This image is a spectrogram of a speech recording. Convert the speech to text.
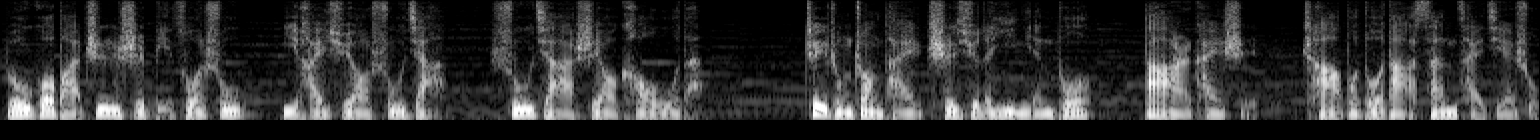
如果把知识比作书，你还需要书架，书架是要靠物的。这种状态持续了一年多，大二开始，差不多大三才结束。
